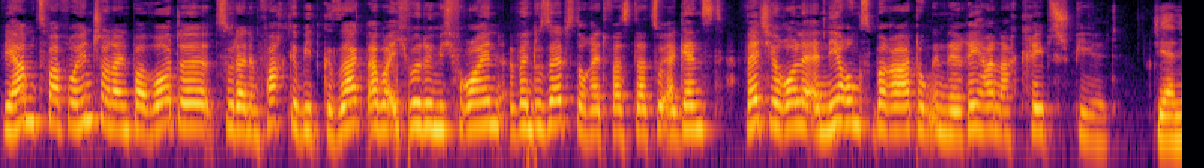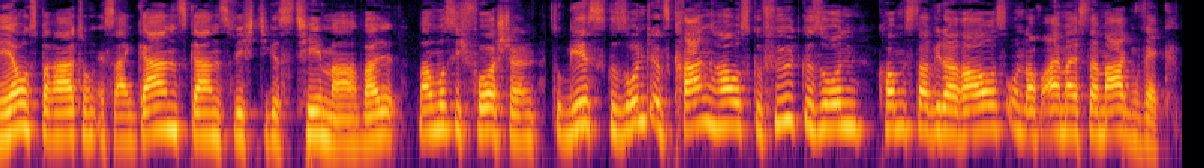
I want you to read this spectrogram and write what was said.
Wir haben zwar vorhin schon ein paar Worte zu deinem Fachgebiet gesagt, aber ich würde mich freuen, wenn du selbst noch etwas dazu ergänzt, welche Rolle Ernährungsberatung in der Reha nach Krebs spielt. Die Ernährungsberatung ist ein ganz, ganz wichtiges Thema, weil man muss sich vorstellen, du gehst gesund ins Krankenhaus, gefühlt gesund, kommst da wieder raus und auf einmal ist der Magen weg.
